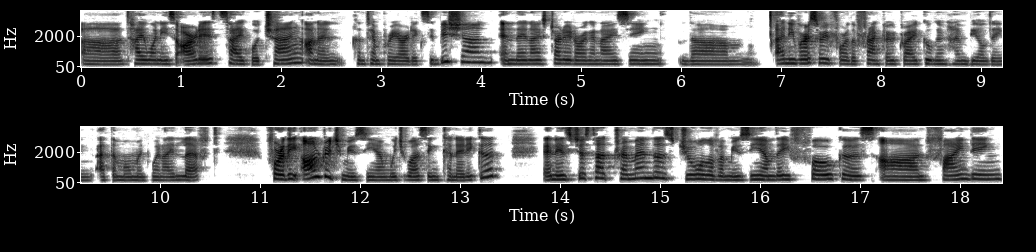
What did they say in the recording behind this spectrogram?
uh, Taiwanese artist Cai Guo-Qiang on a contemporary art exhibition, and then I started organizing the um, anniversary for the Frank Lloyd Wright Guggenheim Building at the moment when I left for the Aldrich Museum, which was in Connecticut, and it's just a tremendous jewel of a museum. They focus on finding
